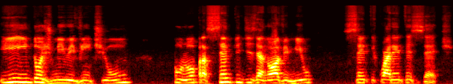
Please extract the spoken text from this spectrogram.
E em 2021 pulou para 119.147.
